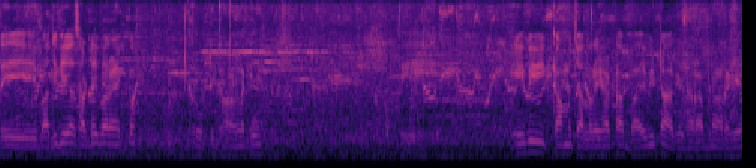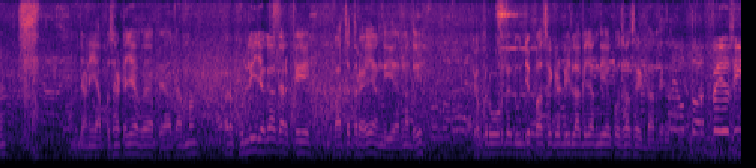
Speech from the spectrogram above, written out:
ਤੇ ਵੱਜ ਗਏ ਆ 12:30 ਇੱਕ। ਰੋਟੀ ਖਾਣ ਲੱਗੇ। ਇਹ ਵੀ ਕੰਮ ਚੱਲ ਰਿਹਾ, ਢਾਬਾ ਇਹ ਵੀ ਢਾਹ ਕੇ ਸਾਰਾ ਬਣਾ ਰਹੇ ਆ। ਹੁਣ ਜਾਣੀ ਅਪਸੈਟ ਜਿਹਾ ਹੋਇਆ ਪਿਆ ਕੰਮ, ਪਰ ਖੁੱਲੀ ਜਗ੍ਹਾ ਕਰਕੇ ਬਚਤ ਰਹਿ ਜਾਂਦੀ ਹੈ ਇਹਨਾਂ ਦੇ, ਕਿਉਂਕਿ ਰੋਡ ਦੇ ਦੂਜੇ ਪਾਸੇ ਗੱਡੀ ਲੱਗ ਜਾਂਦੀ ਹੈ ਕੁਛਾ ਸਾਈਡਾਂ ਤੇ ਲੱਗ ਤੁਰ ਪਏ ਸੀ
